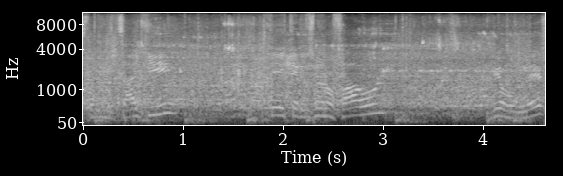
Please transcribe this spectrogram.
στον Μιτσάκη και κερδισμένο φάουλ. Δύο βολές.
